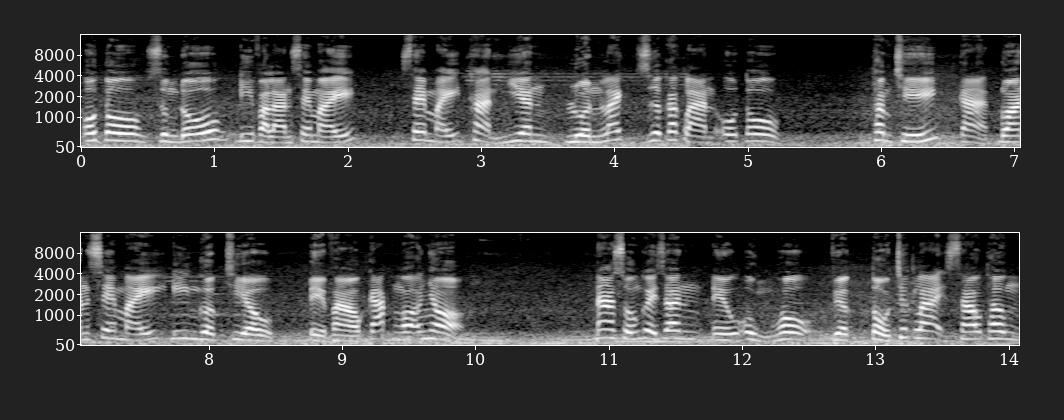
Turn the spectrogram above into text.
Ô tô dừng đỗ đi vào làn xe máy, xe máy thản nhiên luồn lách giữa các làn ô tô. Thậm chí cả đoàn xe máy đi ngược chiều để vào các ngõ nhỏ Đa số người dân đều ủng hộ việc tổ chức lại giao thông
